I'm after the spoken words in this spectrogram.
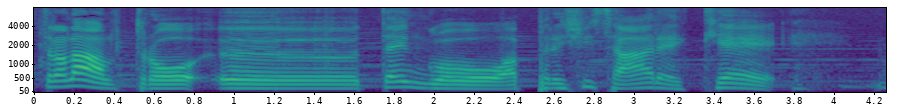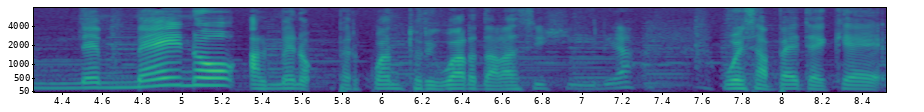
Tra l'altro eh, tengo a precisare che nemmeno, almeno per quanto riguarda la Sicilia, voi sapete che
